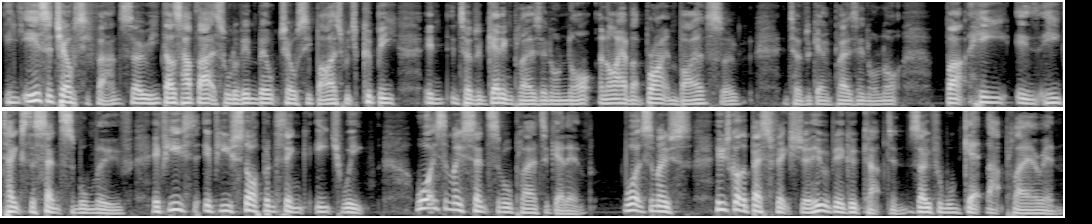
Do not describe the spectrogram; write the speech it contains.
he is a Chelsea fan, so he does have that sort of inbuilt Chelsea bias, which could be in, in terms of getting players in or not. And I have that Brighton bias, so in terms of getting players in or not. But he is he takes the sensible move. If you if you stop and think each week, what is the most sensible player to get in? What's the most who's got the best fixture? Who would be a good captain? Zophar will get that player in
